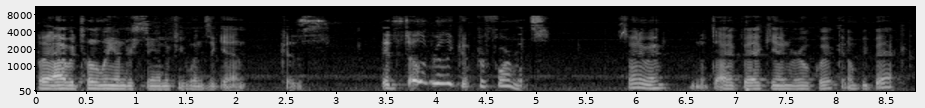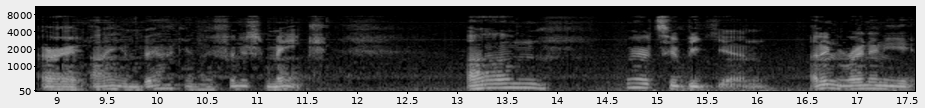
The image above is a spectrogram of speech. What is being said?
But I would totally understand if he wins again, because it's still a really good performance. So anyway, I'm gonna dive back in real quick and I'll be back. Alright, I am back and I finished Mank. Um, where to begin? I didn't write any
